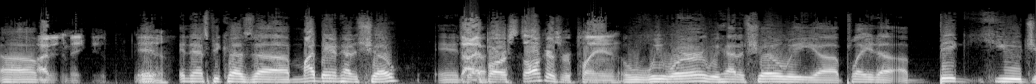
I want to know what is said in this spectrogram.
Um, I didn't make it. Yeah. and, and that's because uh, my band had a show, and Dive uh, Bar Stalkers were playing. we were. We had a show. We uh, played a, a big, huge.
